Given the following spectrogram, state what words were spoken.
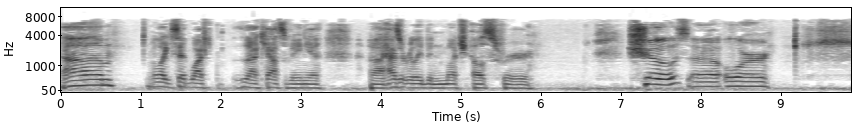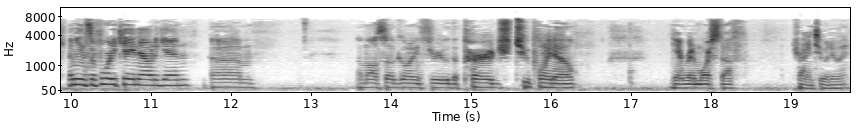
Um, well, like you said, watched uh, Castlevania. Uh, hasn't really been much else for shows, uh, or I mean, some 40k now and again. Um, I'm also going through the Purge 2.0, getting rid of more stuff. Trying to anyway.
